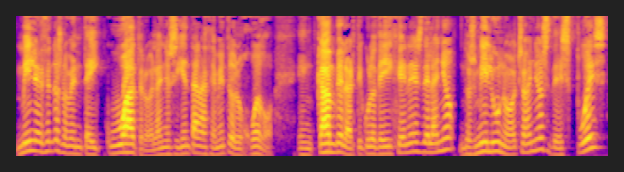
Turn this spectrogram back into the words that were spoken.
1994, el año siguiente al lanzamiento del juego. En cambio, el artículo de IGN es del año 2001, ocho años después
